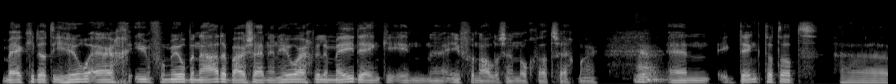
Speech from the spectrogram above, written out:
merk je dat die heel erg informeel benaderbaar zijn en heel erg willen meedenken in, uh, in van alles en nog wat, zeg maar. Ja. En ik denk dat dat uh,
